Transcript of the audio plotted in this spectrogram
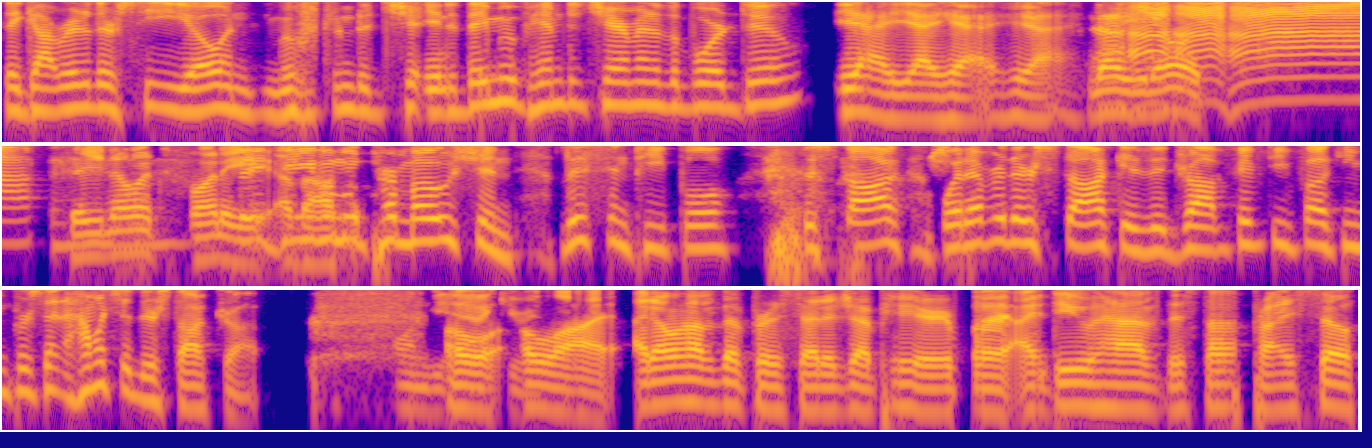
They got rid of their CEO and moved him to. Cha- did they move him to chairman of the board too? Yeah, yeah, yeah, yeah. No, you know what? So you know what's funny They gave about him a promotion. Listen, people, the stock, whatever their stock is, it dropped 50 fucking percent. How much did their stock drop? Oh, accurate. a lot. I don't have the percentage up here, but I do have the stock price. So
